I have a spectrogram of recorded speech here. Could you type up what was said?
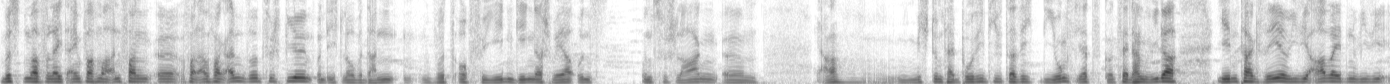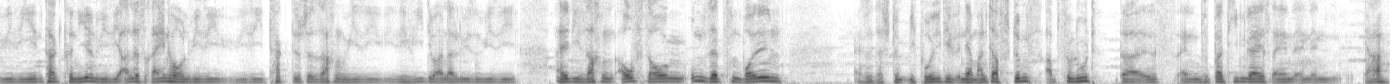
müssten wir vielleicht einfach mal anfangen, äh, von Anfang an so zu spielen. Und ich glaube, dann wird es auch für jeden Gegner schwer, uns, uns zu schlagen. Ähm, ja, mich stimmt halt positiv, dass ich die Jungs jetzt Gott sei Dank wieder jeden Tag sehe, wie sie arbeiten, wie sie, wie sie jeden Tag trainieren, wie sie alles reinhauen, wie sie, wie sie taktische Sachen, wie sie, wie sie Videoanalysen, wie sie all die Sachen aufsaugen, umsetzen wollen. Also das stimmt mich positiv. In der Mannschaft stimmt es absolut. Da ist ein super Teamgeist, ein, ein, ein, ja,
